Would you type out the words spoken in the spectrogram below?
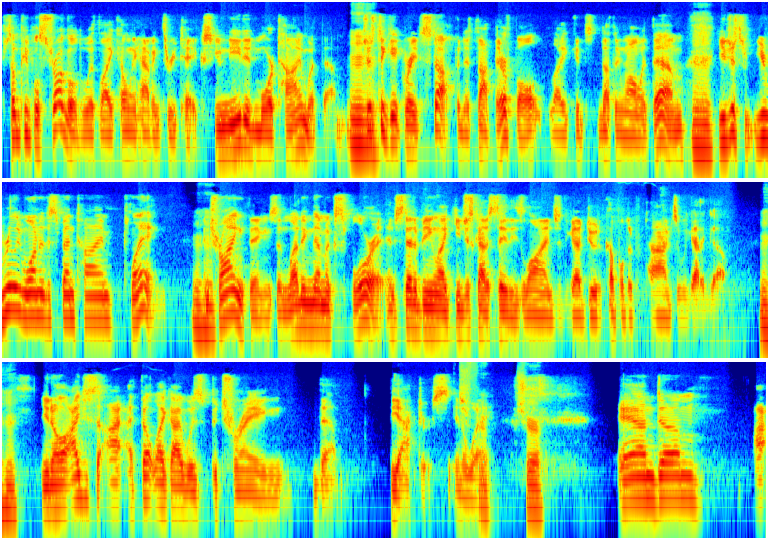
some people struggled with like only having three takes you needed more time with them Mhm. just to get great stuff and it's not their fault like it's nothing wrong with them Mhm. you just you really wanted to spend time playing Mhm. and trying things and letting them explore it instead of being like you just got to say these lines and you got to do it a couple different times and we got to go Mhm. you know i just I, I felt like i was betraying them the actors in a way Sure. and um, I,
